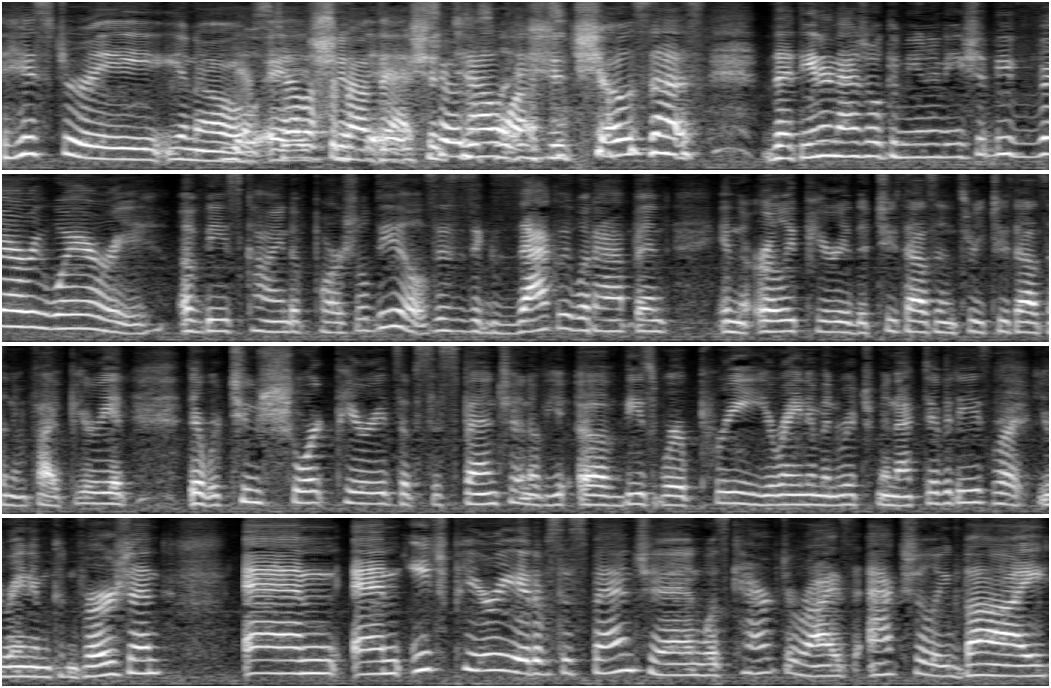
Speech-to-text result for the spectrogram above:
history, you know, Yes, tell us should, about that. should Shows us what? it shows us that the international community should be very wary of these kind of partial deals. This is exactly what happened in the early period, the 2003-2005 period. There were two short periods of suspension of, of these were pre-uranium enrichment activities, Right. uranium conversion. And, and each period of suspension was characterized actually by,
